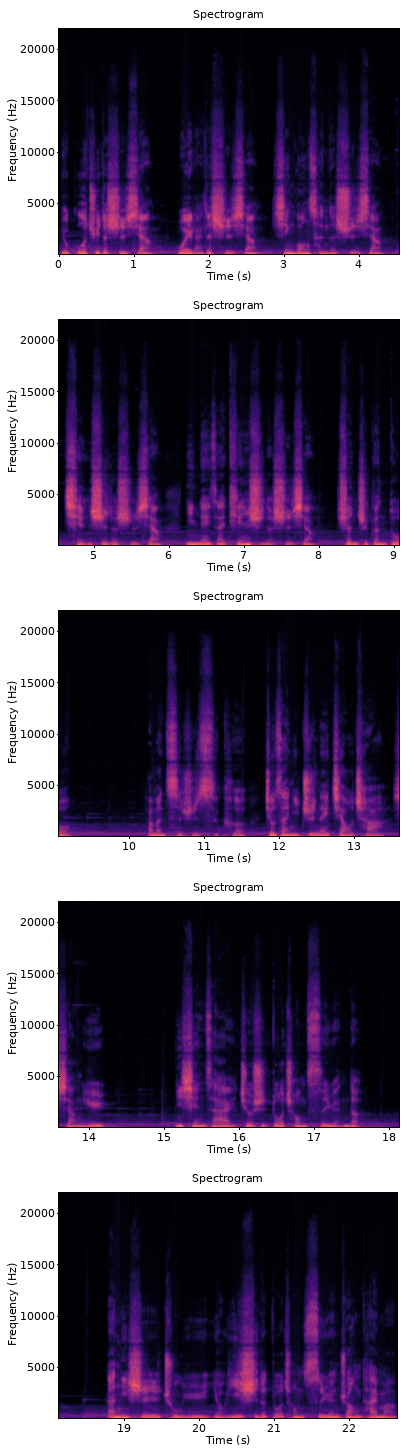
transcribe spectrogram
有过去的实相、未来的实相、星光层的实相、前世的实相、你内在天使的实相，甚至更多。他们此时此刻就在你之内交叉相遇。你现在就是多重次元的，但你是处于有意识的多重次元状态吗？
